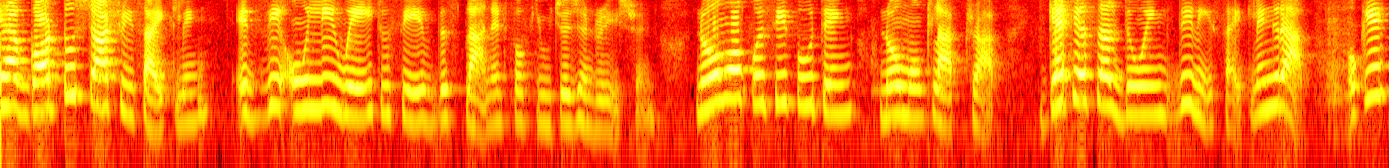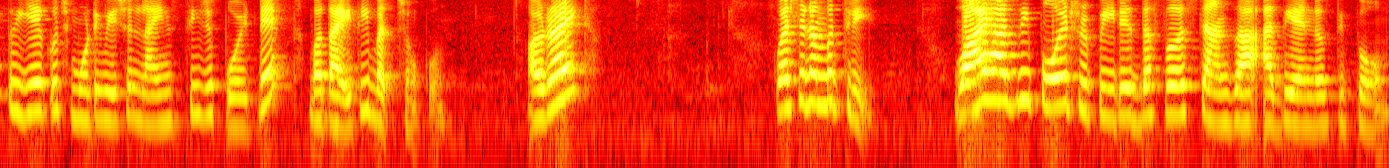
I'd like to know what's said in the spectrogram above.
have got to start recycling. It's the only way to save this planet for future generation. No more pussyfooting, no more claptrap. Get yourself doing the recycling rap. Okay? तो ये कुछ motivation lines थी जो poet ने बताई थी बच्चों को. Alright? Question number three. Why has the poet repeated the first stanza at the end of the poem?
